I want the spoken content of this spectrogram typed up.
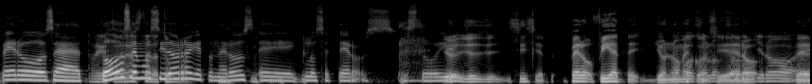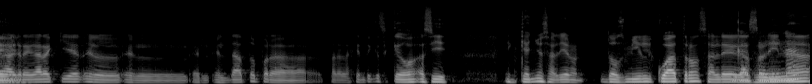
Pero, o sea, todos hemos sido tumba. reggaetoneros eh, closeteros. Estoy... Yo- yo- yo- sí, cierto. Pero fíjate, yo no me Ojo, solo- considero. Solo quiero de- agregar aquí el, el- el- el- el dato para, para la gente que se quedó así. ¿En qué año salieron? 2004 sale Gasolina. Gasolina,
